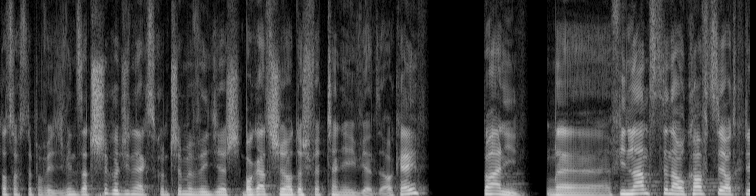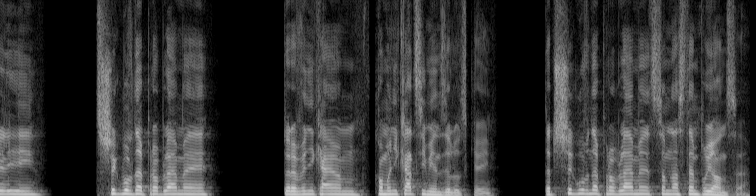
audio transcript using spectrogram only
to, co chcę powiedzieć. Więc za trzy godziny, jak skończymy, wyjdziesz bogatszy o doświadczenie i wiedzę, ok? Kochani, finlandzcy naukowcy odkryli trzy główne problemy, które wynikają w komunikacji międzyludzkiej. Te trzy główne problemy są następujące.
